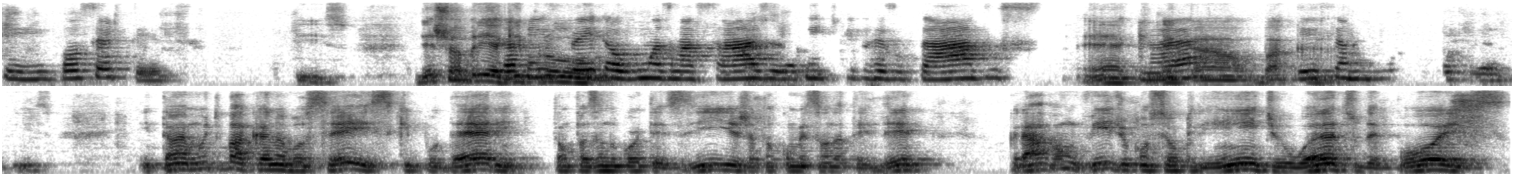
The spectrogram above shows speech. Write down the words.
Sim, com certeza. Isso. Deixa eu abrir aqui para o... Já tenho feito algumas massagens, já tenho tido resultados. É, que né? legal, bacana. Isso é muito Isso. Então, é muito bacana vocês que puderem, estão fazendo cortesia, já estão começando a atender, grava um vídeo com seu cliente, o antes, o depois,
